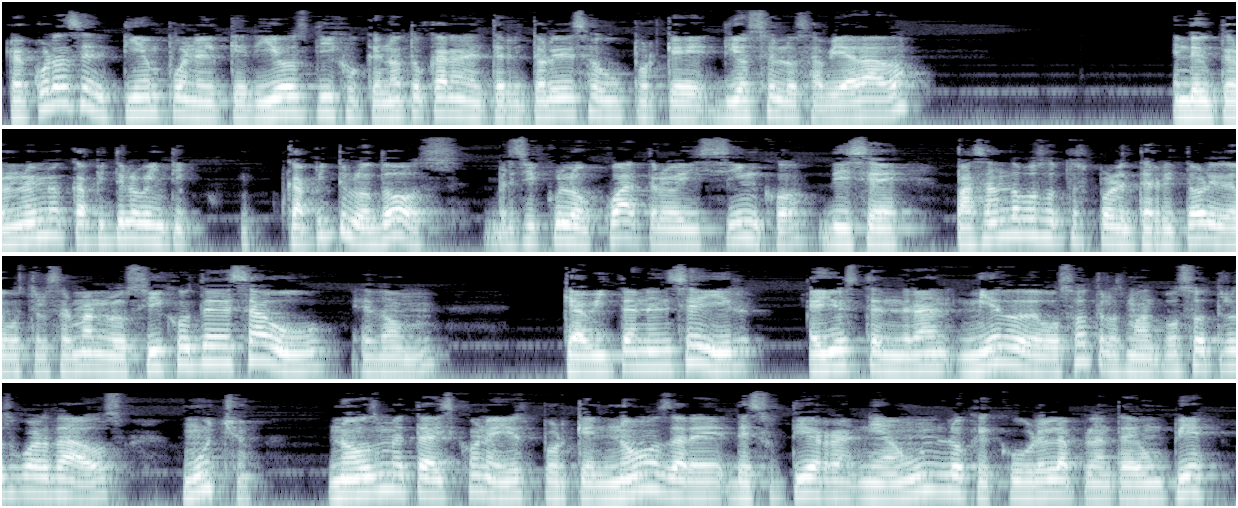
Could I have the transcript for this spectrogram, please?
¿Recuerdas el tiempo en el que Dios dijo que no tocaran el territorio de Saúl porque Dios se los había dado? En Deuteronomio capítulo, capítulo 2, versículo 4 y 5, dice, Pasando vosotros por el territorio de vuestros hermanos los hijos de Esaú, Edom, que habitan en Seir, ellos tendrán miedo de vosotros, mas vosotros guardaos mucho, no os metáis con ellos, porque no os daré de su tierra ni aun lo que cubre la planta de un pie,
